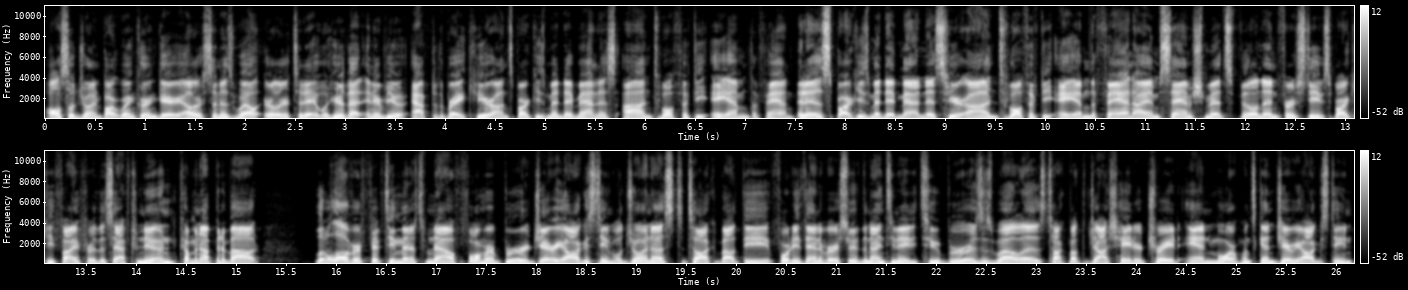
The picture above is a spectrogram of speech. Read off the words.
also joined Bart Winkler and Gary Ellerson as well earlier today. We'll hear that interview after the break here on Sparky's Midday Madness on 1250 AM The Fan. It is Sparky's Midday Madness here on 1250 AM The Fan. I am Sam Schmitz filling in for Steve Sparky Pfeiffer this afternoon. Coming up in about little over 15 minutes from now, former Brewer Jerry Augustine will join us to talk about the 40th anniversary of the 1982 Brewers, as well as talk about the Josh Hader trade and more. Once again, Jerry Augustine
